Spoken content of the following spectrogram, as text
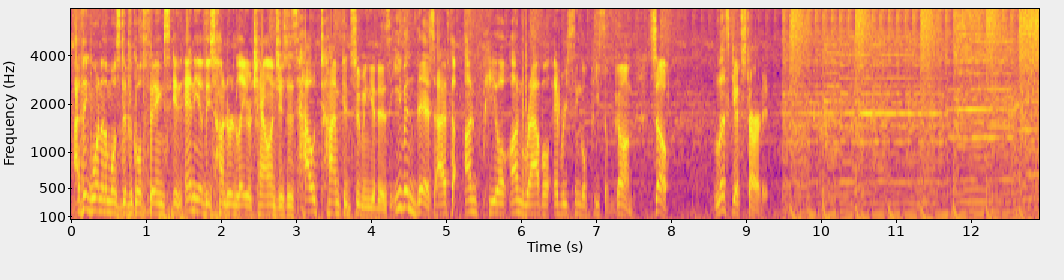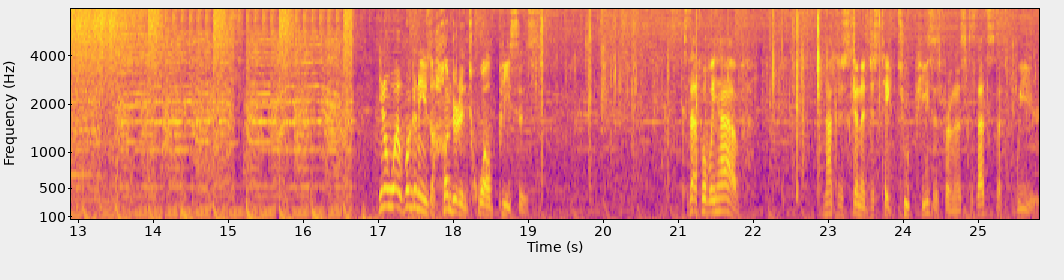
I think one of the most difficult things in any of these hundred layer challenges is how time consuming it is. Even this, I have to unpeel, unravel every single piece of gum. So let's get started. You know what, we're gonna use 112 pieces. Cause that's what we have. I'm not just gonna just take two pieces from this cause that's, that's weird.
